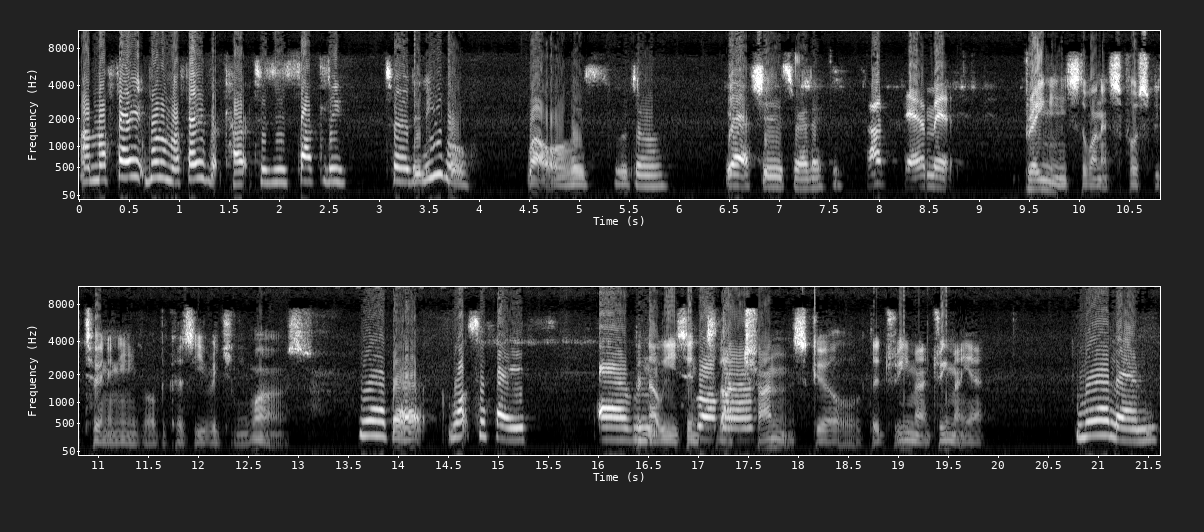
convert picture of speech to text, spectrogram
And my fa- one of my favourite characters is sadly turning evil. Well, always, I don't know. Yeah, she is really. God damn it. Brainy's the one that's supposed to be turning evil because he originally was. Yeah, but what's her face? Um, But now he's into from, that trans girl, the dreamer, dreamer, yeah. Merlin.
